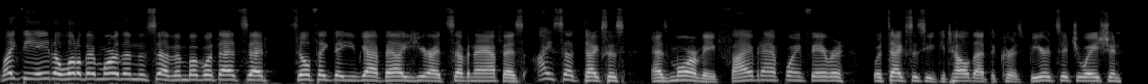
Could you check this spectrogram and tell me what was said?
like the eight a little bit more than the seven, but with that said, still think that you've got value here at seven and a half as I set Texas as more of a five and a half point favorite. With Texas, you could tell that the Chris Beard situation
